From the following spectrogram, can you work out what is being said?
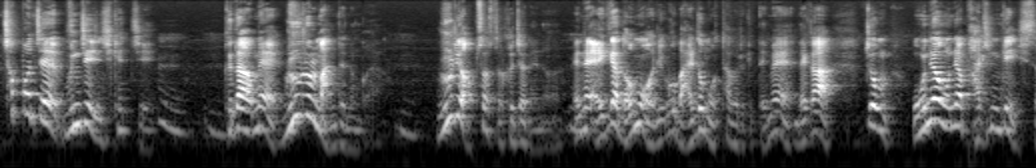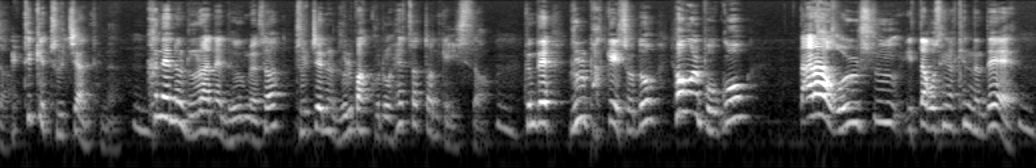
첫 번째 문제 인식했지. 음. 음. 그 다음에 룰을 만드는 거야. 음. 룰이 없었어 그 전에는. 왜냐면 애기가 너무 어리고 말도 못하고 그렇기 때문에 내가 좀 오냐오냐 봐준 게 있어. 특히 둘째한테는. 음. 큰애는 룰 안에 넣으면서 둘째는 룰 밖으로 했었던 게 있어. 음. 근데 룰 밖에 있어도 형을 보고 따라올 수 있다고 생각했는데 음.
